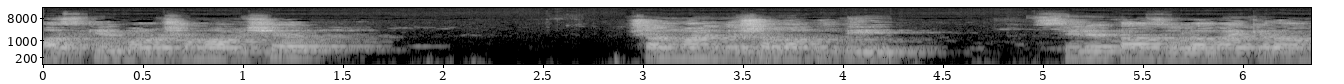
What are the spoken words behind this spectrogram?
আজকের গণসমাবেশের সম্মানিত সভাপতি সিরেতাজ ওলামাই কেরাম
